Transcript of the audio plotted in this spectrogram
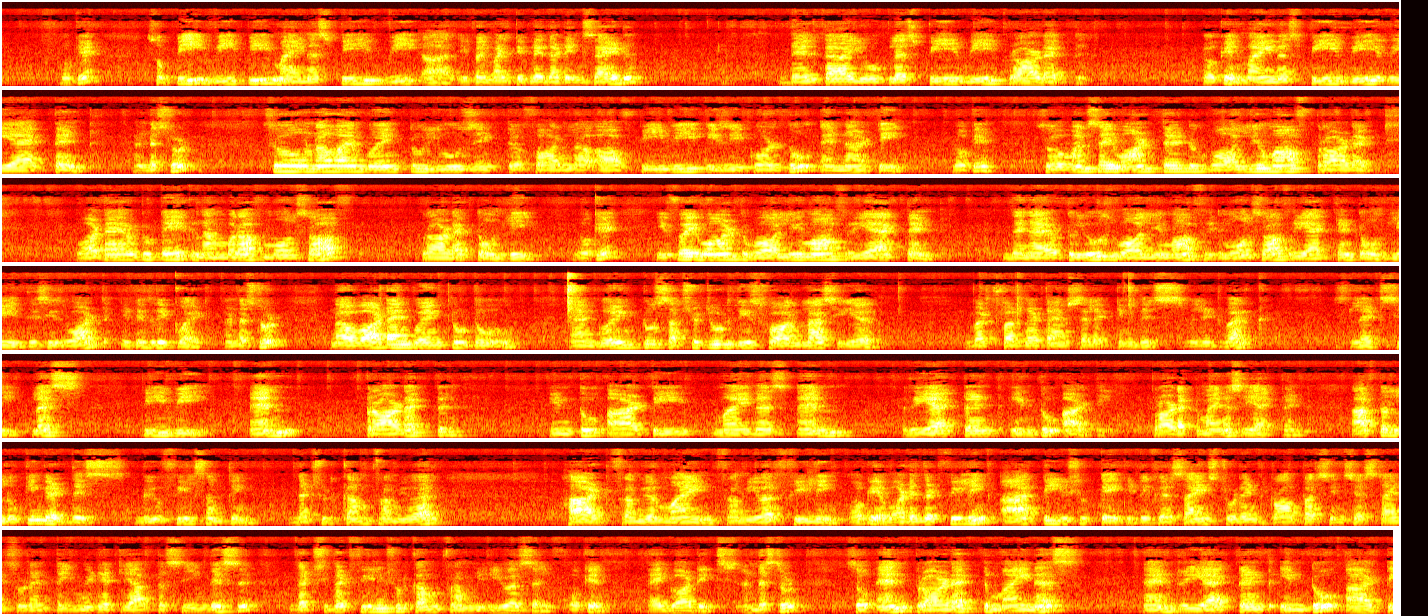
Okay? So p vp minus p vr if i multiply that inside delta u plus p v product. Okay minus PV reactant. Understood? So now I am going to use it formula of PV is equal to nRT okay so once I wanted volume of product what I have to take number of moles of product only okay if I want volume of reactant then I have to use volume of moles of reactant only. This is what it is required. Understood? Now what I am going to do, I am going to substitute these formulas here. But for that I am selecting this. Will it work? Let's see. Plus PV N product into RT minus N reactant into RT product minus reactant. After looking at this, do you feel something that should come from your heart, from your mind, from your feeling? Okay, what is that feeling? RT you should take it. If you are science student, proper, sincere science student, immediately after seeing this, that that feeling should come from yourself. Okay, I got it. Understood? So N product minus and reactant into RT.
